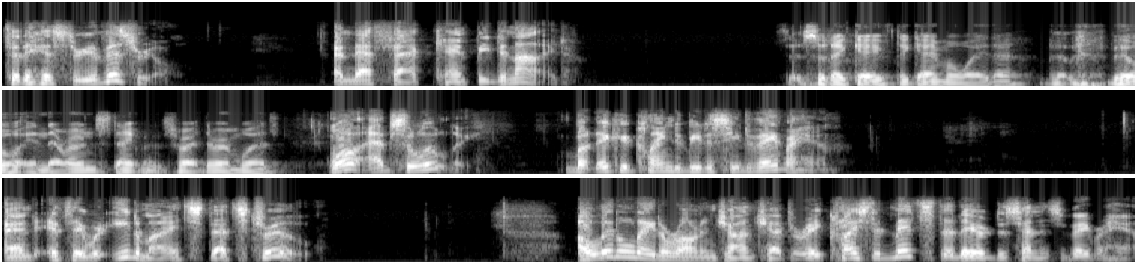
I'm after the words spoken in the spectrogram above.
to the history of Israel, and that fact can't be denied. So, so they gave the game away, the, Bill, in their own statements, right? Their own words. Well, absolutely. But they could claim to be the seed of Abraham. And if they were Edomites, that's true. A little later on in John chapter 8, Christ admits that they are descendants of Abraham.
